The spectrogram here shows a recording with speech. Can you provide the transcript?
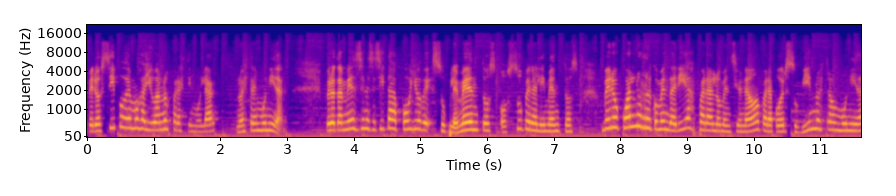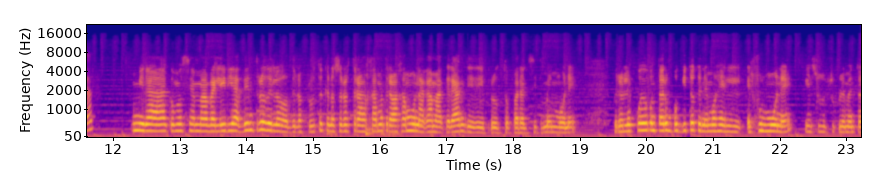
pero sí podemos ayudarnos para estimular nuestra inmunidad. Pero también se necesita apoyo de suplementos o superalimentos. Vero, ¿cuál nos recomendarías para lo mencionado para poder subir nuestra inmunidad? Mira, ¿cómo se llama Valeria? Dentro de, lo- de los productos que nosotros trabajamos, trabajamos una gama grande de productos para el sistema inmune. Pero les puedo contar un poquito, tenemos el, el Fulmune, que es un suplemento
